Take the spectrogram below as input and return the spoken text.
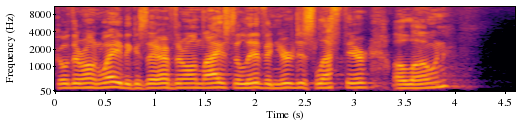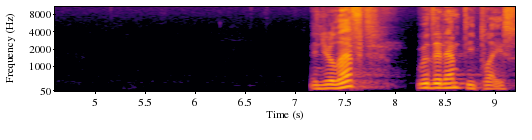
go their own way because they have their own lives to live and you're just left there alone. And you're left with an empty place.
